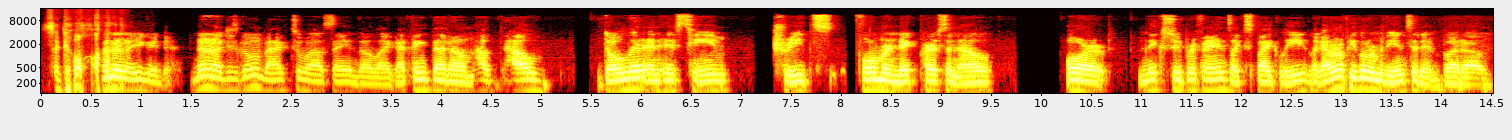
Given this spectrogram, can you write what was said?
So go no, on. no, no, you're good. No, no, just going back to what I was saying though. Like, I think that um, how how Dolan and his team treats former Knick personnel or Knick superfans like Spike Lee. Like, I don't know if people remember the incident, but um,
